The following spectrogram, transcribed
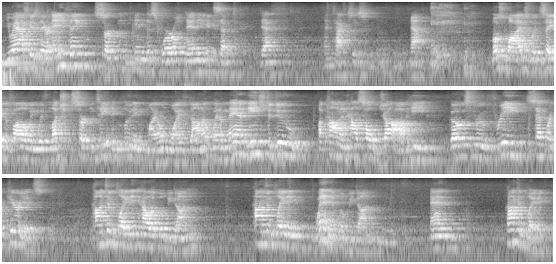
You ask, is there anything certain in this world, Danny, except death and taxes? Now, most wives would say the following with much certainty, including my own wife, Donna. When a man needs to do a common household job, he goes through three separate periods contemplating how it will be done, contemplating when it will be done, and contemplating.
